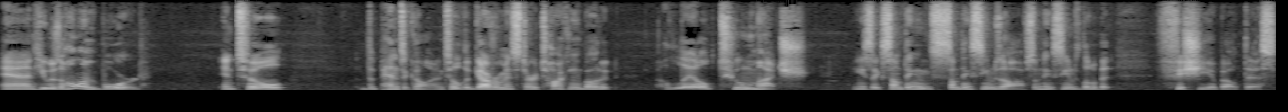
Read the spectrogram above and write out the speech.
and he was all on board until the Pentagon, until the government started talking about it a little too much. And he's like, something, something seems off. Something seems a little bit fishy about this.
